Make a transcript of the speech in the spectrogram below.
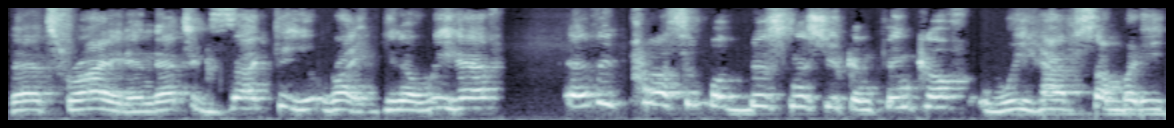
That's right. And that's exactly right. You know, we have every possible business you can think of, we have somebody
